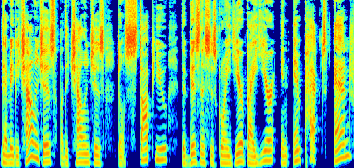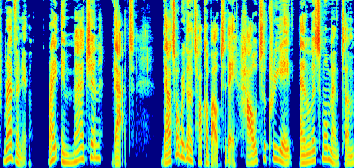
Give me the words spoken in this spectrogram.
There may be challenges, but the challenges don't stop you. The business is growing year by year in impact and revenue, right? Imagine that. That's what we're going to talk about today. How to create endless momentum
